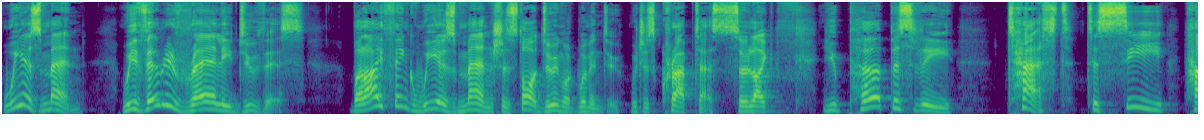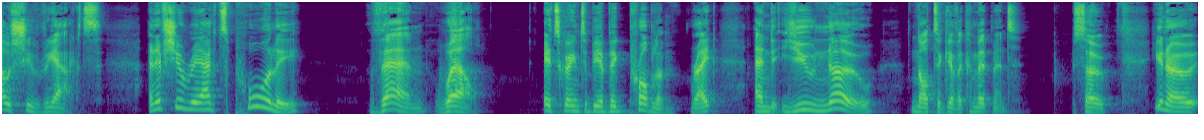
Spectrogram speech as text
we as men we very rarely do this, but I think we as men should start doing what women do, which is crap tests. So, like, you purposely test to see how she reacts. And if she reacts poorly, then, well, it's going to be a big problem, right? And you know not to give a commitment. So, you know,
